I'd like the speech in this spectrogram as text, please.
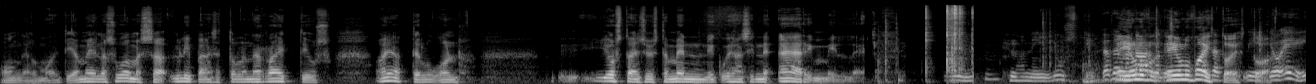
ongelmointi. Ja meillä Suomessa ylipäänsä tällainen raittiusajattelu on jostain syystä mennyt niin kuin ihan sinne äärimmilleen. No niin, justiin. Tätä Ei ollut- ei ollut Tätä- vaihtoehtoa. Niin, joo, ei.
